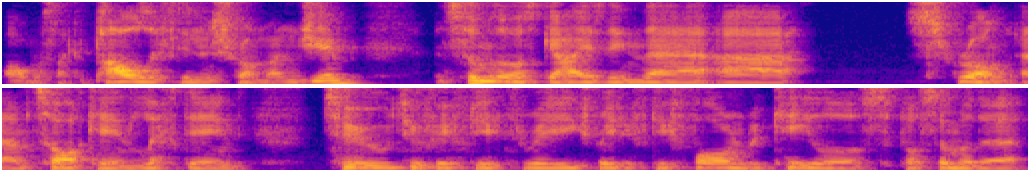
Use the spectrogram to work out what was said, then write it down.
almost like a powerlifting and strongman gym, and some of those guys in there are strong. And I'm talking lifting two, 250, three, 350, 400 kilos for some of the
